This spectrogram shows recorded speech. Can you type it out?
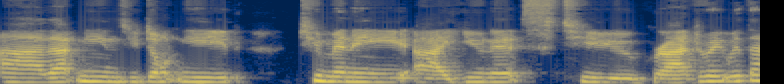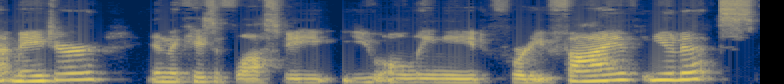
Uh, that means you don't need too many uh, units to graduate with that major. In the case of philosophy, you only need 45 units.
